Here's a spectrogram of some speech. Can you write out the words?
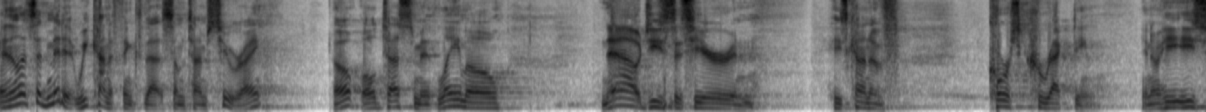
And then let's admit it, we kind of think that sometimes too, right? Oh, Old Testament, lame Now Jesus is here and he's kind of course correcting. You know, he's,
